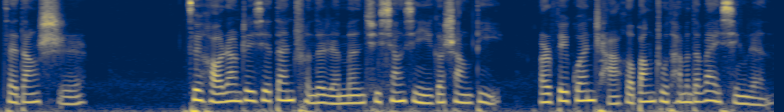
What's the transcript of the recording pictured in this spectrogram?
在当时。最好让这些单纯的人们去相信一个上帝，而非观察和帮助他们的外星人。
